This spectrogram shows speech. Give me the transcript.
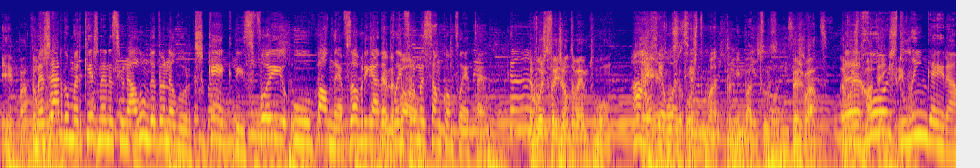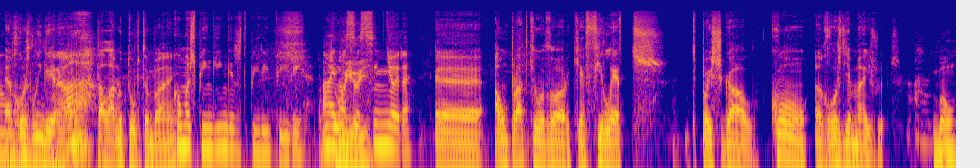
Epá, Manjar bom. do Marquês na Nacional 1 da Dona Lourdes. Quem é que disse? Foi o Paulo Neves. Obrigada Anda, pela Paulo. informação completa. Arroz de feijão também é muito bom. Ai, é, é mas ótimo. arroz de tomate para mim bate tudo. Pois bate. Arroz de tomate é Arroz de incrível. lingueirão. Arroz de lingueirão, Ah. está lá no topo também. Com umas pinguinhas de piripiri. Ai, Ui, Nossa ui. Senhora. Eh, há um prato que eu adoro que é filetes de peixe galo com arroz de ameijoas. Bom.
